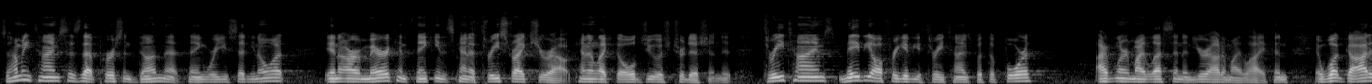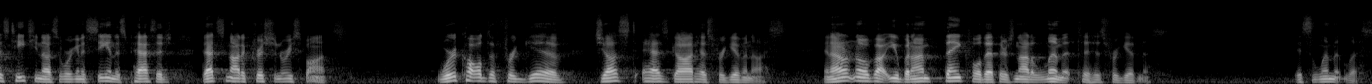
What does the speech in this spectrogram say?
So, how many times has that person done that thing where you said, you know what? In our American thinking, it's kind of three strikes, you're out, kind of like the old Jewish tradition. It, three times, maybe I'll forgive you three times, but the fourth, I've learned my lesson and you're out of my life. And, and what God is teaching us, we're going to see in this passage, that's not a Christian response. We're called to forgive just as God has forgiven us. And I don't know about you, but I'm thankful that there's not a limit to his forgiveness. It's limitless.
